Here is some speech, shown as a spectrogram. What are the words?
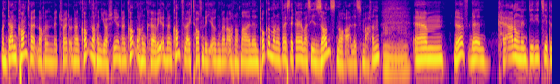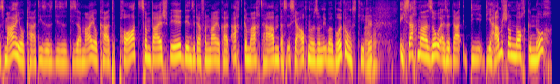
und dann kommt halt noch ein Metroid und dann kommt noch ein Yoshi und dann kommt noch ein Kirby und dann kommt vielleicht hoffentlich irgendwann auch noch mal ein Pokémon und weiß der Geier, was sie sonst noch alles machen. Mhm. Ähm, ne, ne, keine Ahnung, ein dediziertes Mario Kart, diese, diese, dieser Mario Kart Port zum Beispiel, den sie da von Mario Kart 8 gemacht haben, das ist ja auch nur so ein Überbrückungstitel. Mhm. Ich sag mal so, also da, die, die haben schon noch genug.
